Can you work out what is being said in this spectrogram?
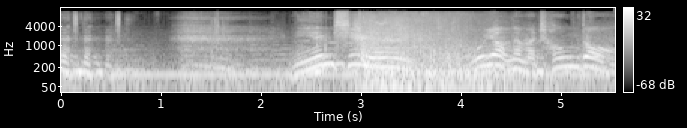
年轻人，不要那么冲动，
